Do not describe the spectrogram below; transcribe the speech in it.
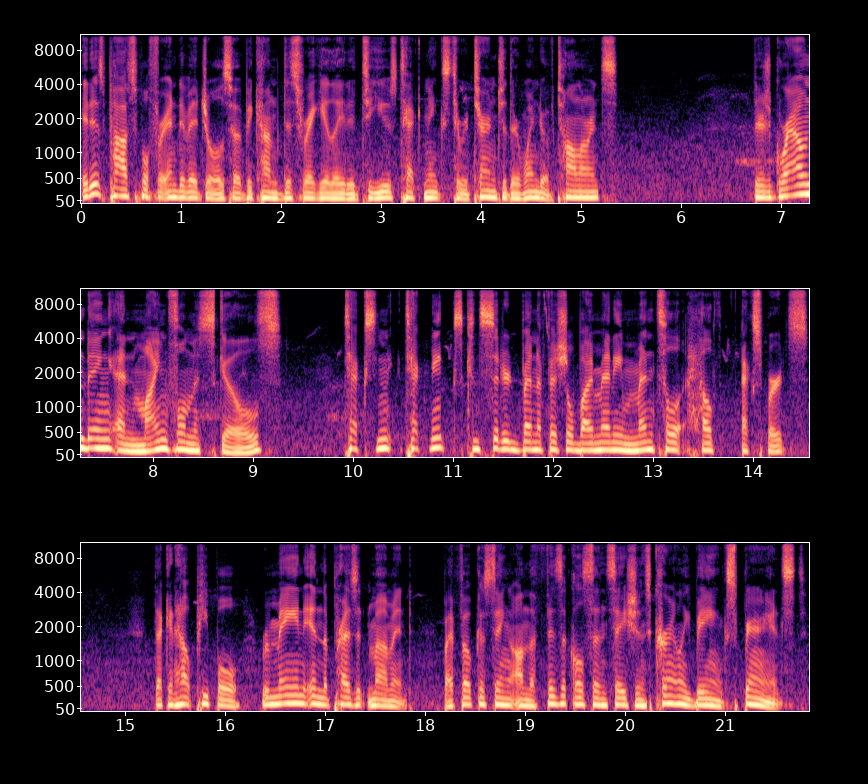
It is possible for individuals who have become dysregulated to use techniques to return to their window of tolerance. There's grounding and mindfulness skills, techniques considered beneficial by many mental health experts that can help people remain in the present moment by focusing on the physical sensations currently being experienced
